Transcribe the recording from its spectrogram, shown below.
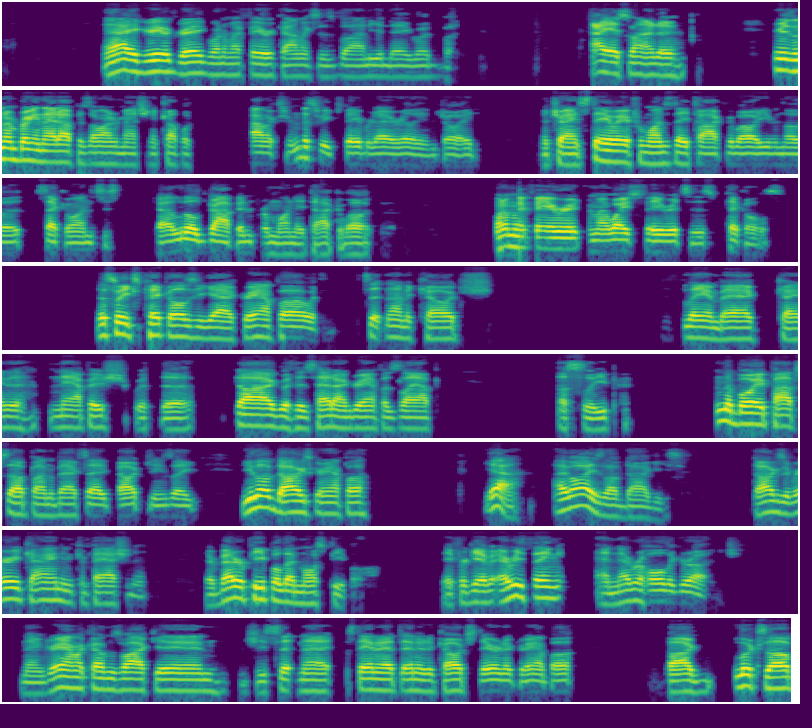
And I agree with Greg. One of my favorite comics is Blondie and Dagwood, but I just wanted to. The reason I'm bringing that up is I wanted to mention a couple comics from this week's paper that I really enjoyed. I try and stay away from ones they talk about, even though the second one's just a little drop in from one they talk about. One of my favorite and my wife's favorites is Pickles. This week's Pickles, you got Grandpa with sitting on the couch, laying back, kind of nappish, with the dog with his head on Grandpa's lap, asleep. And the boy pops up on the backside of the couch and he's like, You love dogs, Grandpa? Yeah, I've always loved doggies. Dogs are very kind and compassionate. They're better people than most people. They forgive everything and never hold a grudge. And then grandma comes walking. She's sitting at standing at the end of the couch staring at grandpa. Dog looks up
